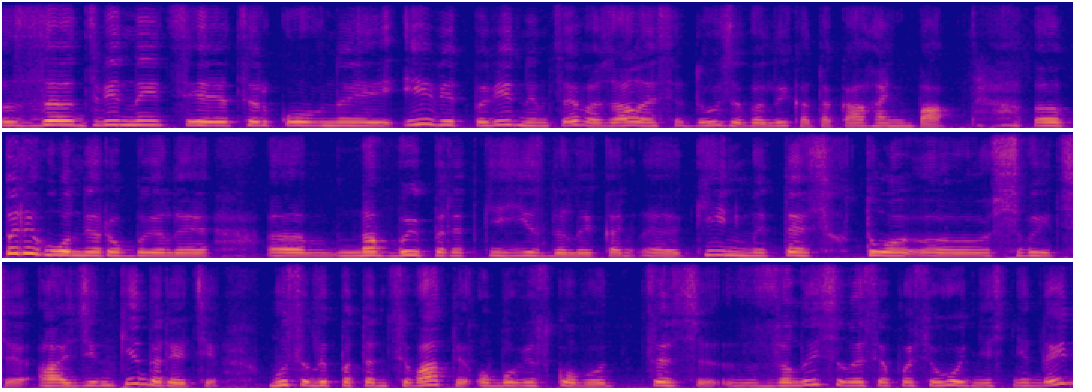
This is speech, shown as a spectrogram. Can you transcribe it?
з дзвіниці церковної, і відповідним це вважалася дуже велика така ганьба. Е, Перегони робили. е, На випередки їздили е, кіньми, теж хто швидше. А жінки, до речі, мусили потанцювати обов'язково. Це ж залишилося по сьогоднішній день.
